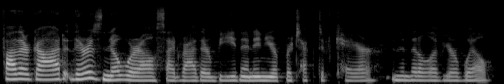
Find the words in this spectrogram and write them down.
Father God, there is nowhere else I'd rather be than in your protective care in the middle of your will.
